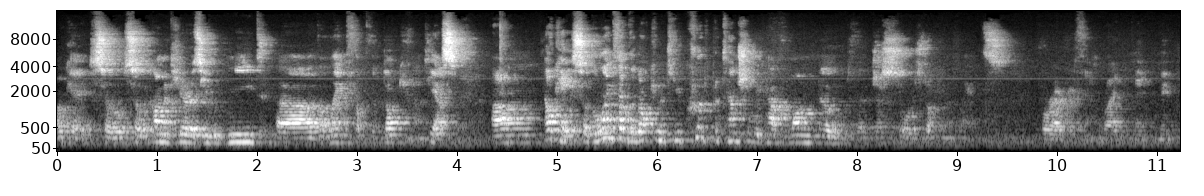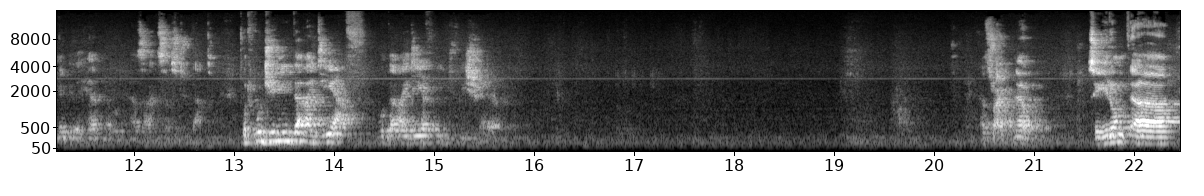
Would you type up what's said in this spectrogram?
Okay, so, so the comment here is you would need uh, the length of the document. Yes. Um, okay, so the length of the document, you could potentially have one node that just stores document lengths for everything, right? Maybe, maybe the head node has access to that. But would you need the IDF? Would the IDF need to be shared? That's right, no. So you don't, uh,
